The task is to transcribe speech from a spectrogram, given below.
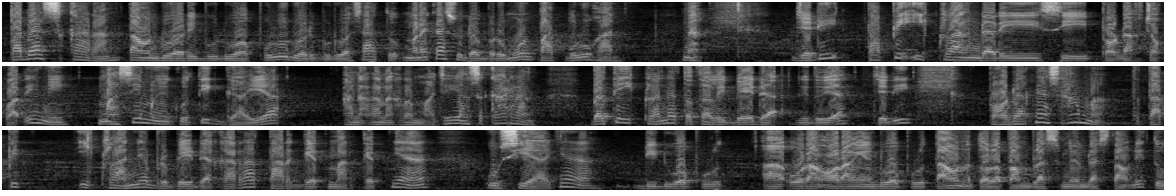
pada sekarang tahun 2020 2021 mereka sudah berumur 40-an. Nah, jadi, tapi iklan dari si produk coklat ini masih mengikuti gaya anak-anak remaja yang sekarang. Berarti iklannya totally beda gitu ya. Jadi, produknya sama, tetapi iklannya berbeda karena target marketnya usianya di 20 uh, orang-orang yang 20 tahun atau 18 19 tahun itu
